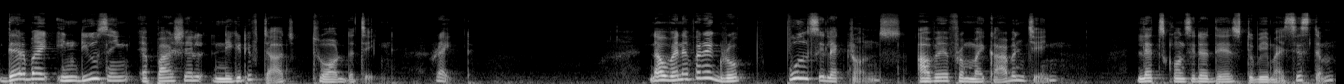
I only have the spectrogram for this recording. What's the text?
thereby inducing a partial negative charge throughout the chain right now whenever a group pulls electrons away from my carbon chain let's consider this to be my system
